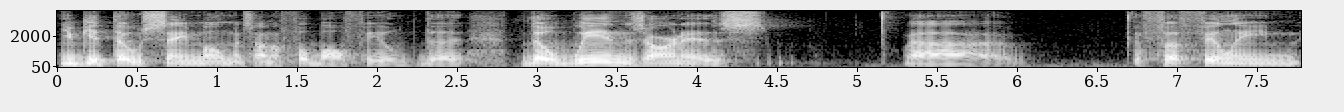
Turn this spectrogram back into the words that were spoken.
you get those same moments on a football field. The the wins aren't as uh, fulfilling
